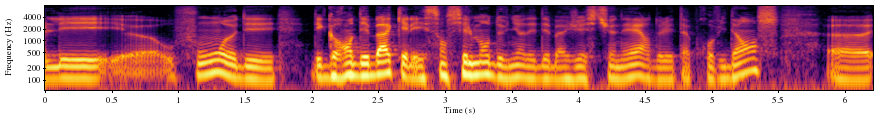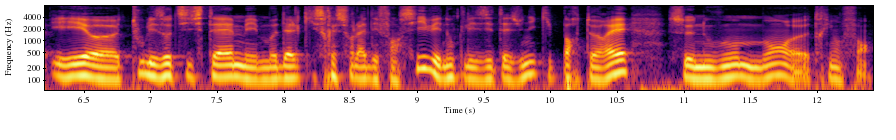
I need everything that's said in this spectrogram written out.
les, au fond, des, grands débats qui allaient essentiellement devenir des débats gestionnaires de l'État-providence et tous les autres systèmes et modèles qui seraient sur la défensive, et donc les États-Unis qui porteraient ce nouveau moment euh, triomphant.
